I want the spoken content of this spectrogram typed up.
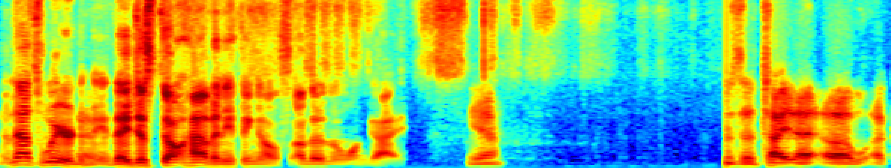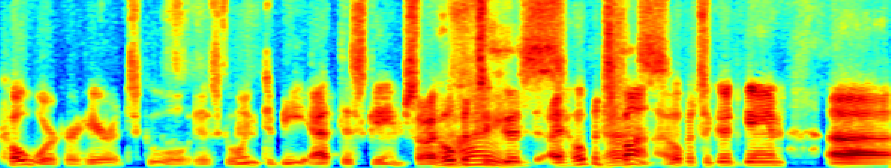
And that's weird to me. They just don't have anything else other than one guy. Yeah. There's a tight uh, a coworker here at school is going to be at this game, so I hope it's a good. I hope it's fun. I hope it's a good game. Uh,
